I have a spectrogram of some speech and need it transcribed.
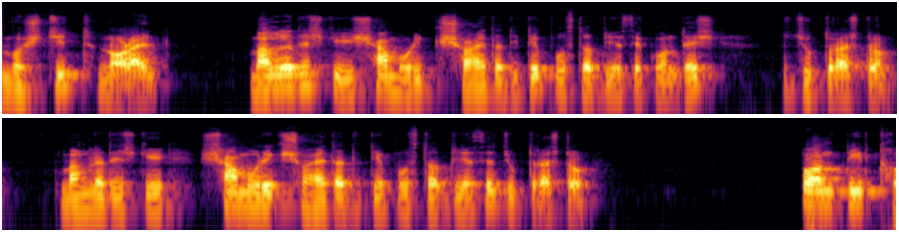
মসজিদ নড়াইল। বাংলাদেশকে সামরিক সহায়তা দিতে প্রস্তাব দিয়েছে কোন দেশ? যুক্তরাষ্ট্র। বাংলাদেশকে সামরিক সহায়তা দিতে প্রস্তাব দিয়েছে যুক্তরাষ্ট্র। পনতীর্থ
